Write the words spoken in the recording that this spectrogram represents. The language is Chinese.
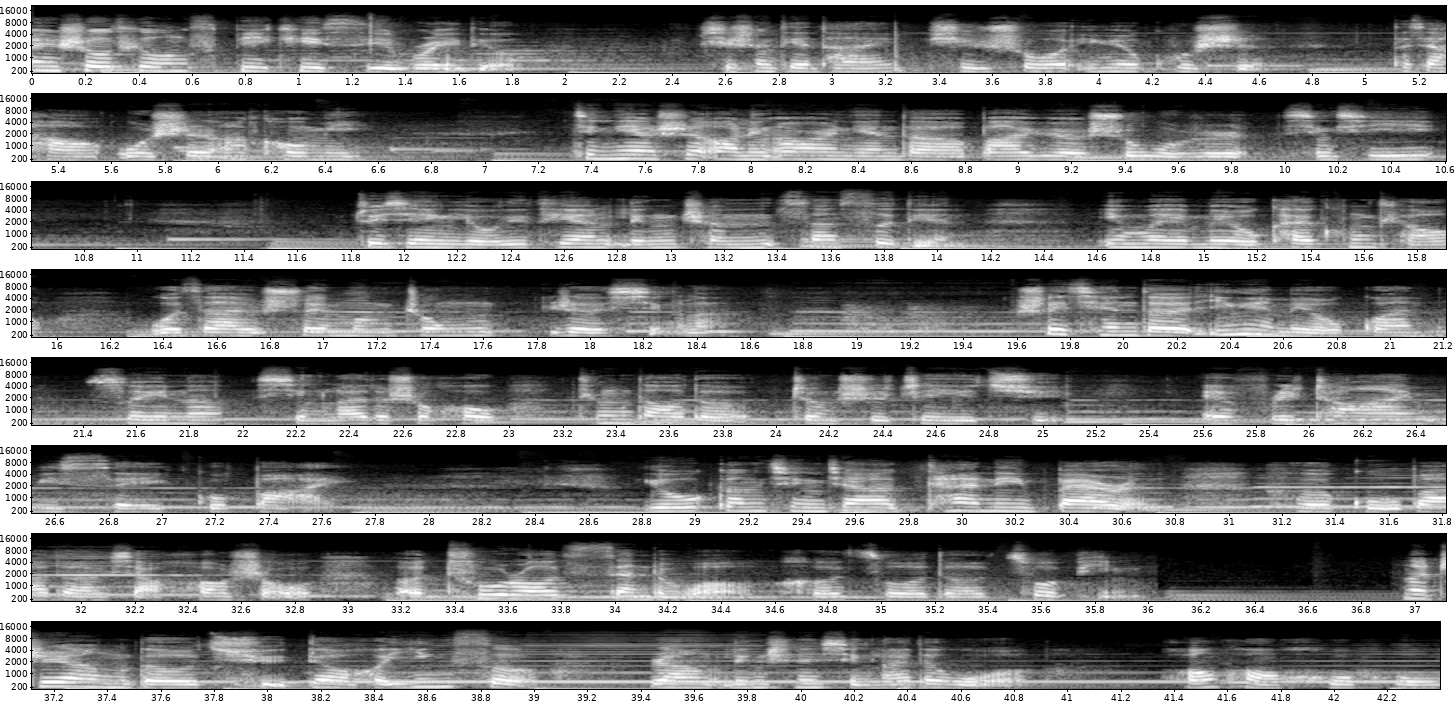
欢迎收听 Speak Easy Radio，西声电台，细说音乐故事。大家好，我是阿 m 米。今天是二零二二年的八月十五日，星期一。最近有一天凌晨三四点，因为没有开空调，我在睡梦中热醒了。睡前的音乐没有关，所以呢，醒来的时候听到的正是这一曲《Every Time We Say Goodbye》。由钢琴家 Kenny Barron 和古巴的小号手 Arturo Sandoval 合作的作品。那这样的曲调和音色，让凌晨醒来的我恍恍惚惚，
